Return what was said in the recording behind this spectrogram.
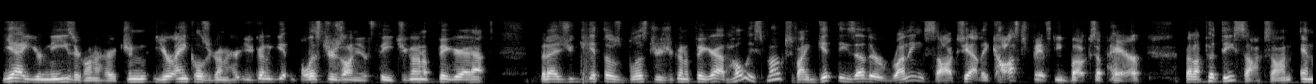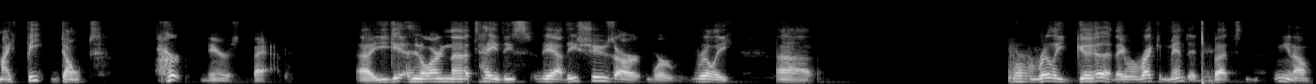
Yeah your knees are going to hurt. Your, your ankles are going to hurt. You're going to get blisters on your feet. You're going to figure out but as you get those blisters you're going to figure out holy smokes if i get these other running socks yeah they cost 50 bucks a pair but i put these socks on and my feet don't hurt near as bad. Uh, you get to learn that hey these yeah these shoes are were really uh, were really good. They were recommended but you know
